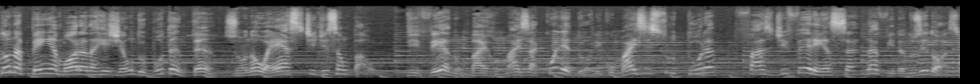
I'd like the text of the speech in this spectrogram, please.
Dona Penha mora na região do Butantã, zona oeste de São Paulo. Viver num bairro mais acolhedor e com mais estrutura faz diferença na vida dos idosos.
